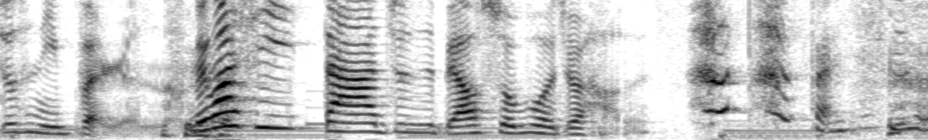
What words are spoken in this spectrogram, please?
就是你本人了，没关系，大家就是不要说破就好了。白痴了。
